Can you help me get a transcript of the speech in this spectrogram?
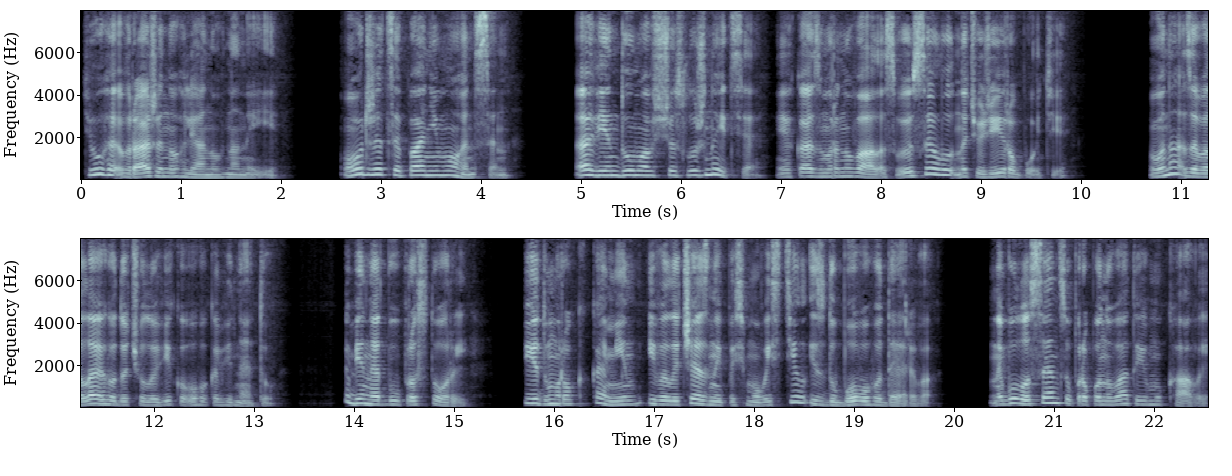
Тюге вражено глянув на неї. Отже, це пані Могенсен. А він думав, що служниця, яка змарнувала свою силу на чужій роботі. Вона завела його до чоловікового кабінету. Кабінет був просторий, підмрок, камін і величезний письмовий стіл із дубового дерева. Не було сенсу пропонувати йому кави,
